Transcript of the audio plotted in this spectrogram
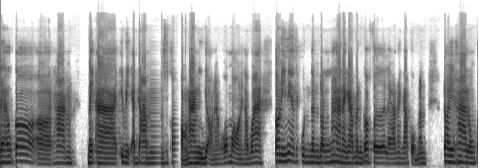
แล้วก็เอ่อทาง ในอาอิริกอดัมของทางนิวยอร์กนะครับผมก็มองนะครับว่าตอนนี้เนี่ยสกุลเงินดอลลาร์นะครับ มันก็เฟอ้อแล้วนะครับ ผมมันด้อยค่าลงไป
